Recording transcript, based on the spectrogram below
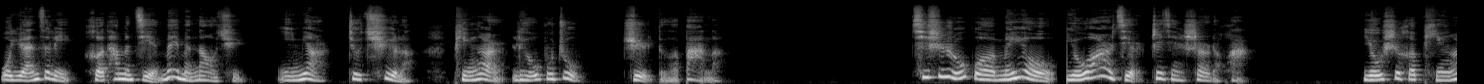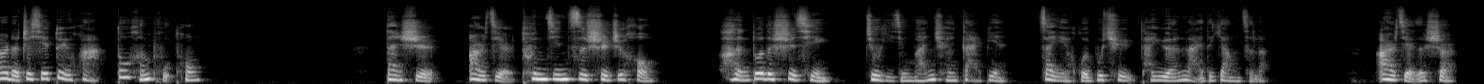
我园子里和他们姐妹们闹去，一面就去了。平儿留不住，只得罢了。其实如果没有尤二姐这件事儿的话，尤氏和平儿的这些对话都很普通。但是二姐吞金自噬之后，很多的事情就已经完全改变，再也回不去她原来的样子了。二姐的事儿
